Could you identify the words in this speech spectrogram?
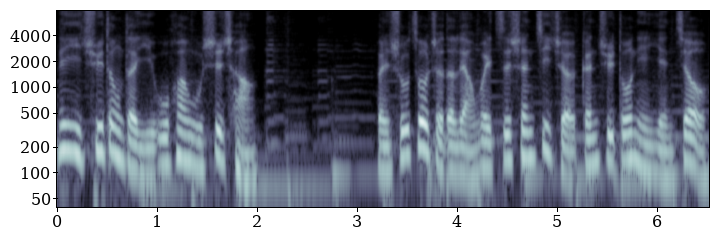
利益驱动的以物换物市场。本书作者的两位资深记者根据多年研究，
